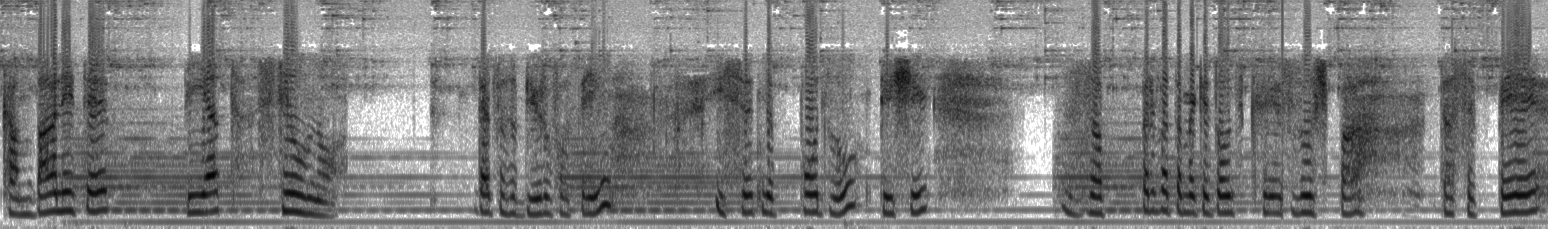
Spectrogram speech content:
камбаните пијат силно. That was a beautiful thing. И сетне подлу пише за првата македонска служба да се пее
